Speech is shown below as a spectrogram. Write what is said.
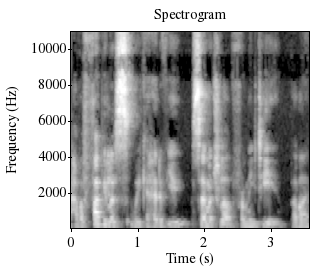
have a fabulous week ahead of you. So much love from me to you. Bye bye.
